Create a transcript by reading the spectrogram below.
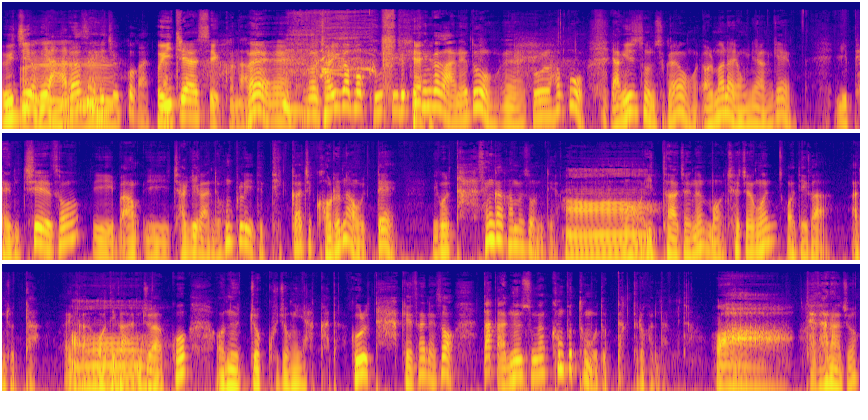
의지 형이 아, 알아서 해줄 것 같다. 의지할 수 있구나. 네, 네. 뭐 저희가 뭐 그, 이렇게 생각 안 해도 네, 그걸 하고 양의지 선수가요 얼마나 영리한 게 이 벤치에서 이, 이 자기가 앉은 홈플레이트 뒤까지 걸어 나올 때 이걸 다 생각하면서 온대요. 아. 어, 이 타자는 뭐 최정은 어디가 안 좋다. 그러니까 어. 디가 안 좋았고 어느 쪽 구종이 약하다. 그걸 다 계산해서 딱 앉는 순간 컴퓨터 모드 딱 들어간답니다. 와 대단하죠.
